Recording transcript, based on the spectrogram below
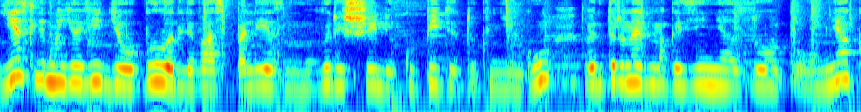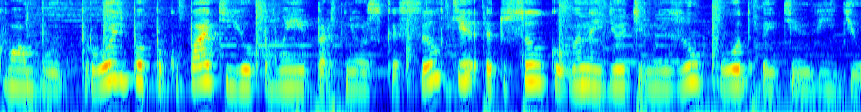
Если мое видео было для вас полезным и вы решили купить эту книгу в интернет-магазине Озон, то у меня к вам будет просьба покупать ее по моей партнерской ссылке. Эту ссылку вы найдете внизу под этим видео.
